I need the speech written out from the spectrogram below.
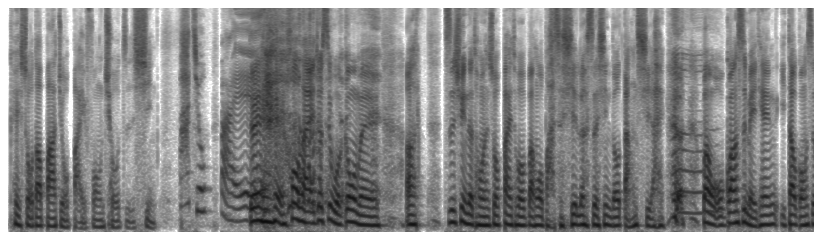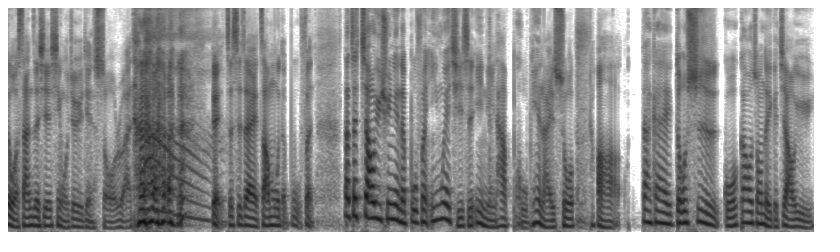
可以收到八九百封求职信，八九百哎。对，后来就是我跟我们啊资讯的同仁说，拜托帮我把这些垃圾信都挡起来，不然我光是每天一到公司我删这些信，我就有点手软。对，这是在招募的部分。那在教育训练的部分，因为其实印尼它普遍来说啊、呃，大概都是国高中的一个教育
